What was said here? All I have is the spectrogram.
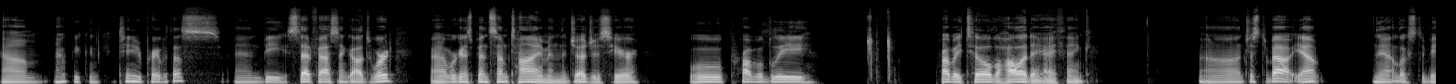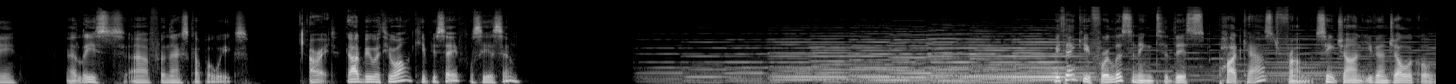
Um, I hope you can continue to pray with us and be steadfast in God's word. Uh, we're going to spend some time in the judges here. Ooh, probably, probably till the holiday, I think. Uh, just about, yeah. Yeah, it looks to be at least uh, for the next couple of weeks. All right. God be with you all. Keep you safe. We'll see you soon. We thank you for listening to this podcast from St. John Evangelical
